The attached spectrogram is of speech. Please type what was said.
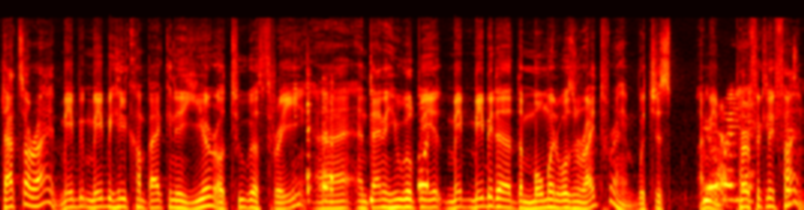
that's all right maybe maybe he'll come back in a year or two or three uh, and then he will be maybe the, the moment wasn't right for him which is i mean perfectly fine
